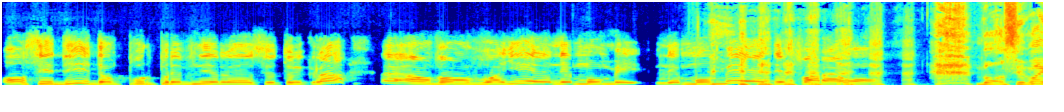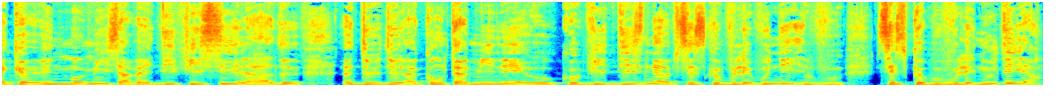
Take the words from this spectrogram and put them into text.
on s'est dit donc pour prévenir euh, ce truc-là, euh, on va envoyer les momies, les momies des pharaons. Bon, c'est vrai qu'une momie, ça va être difficile hein, de, de, de la contaminer au Covid-19. C'est ce que vous voulez vous, c'est ce que vous voulez nous dire.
